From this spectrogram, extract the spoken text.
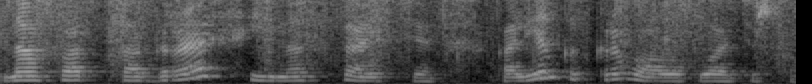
На фотографии на сайте коленка скрывала платьишко.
